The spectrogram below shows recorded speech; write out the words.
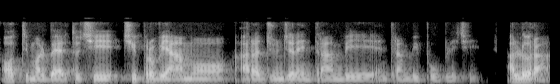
Ottimo Alberto, ci, ci proviamo a raggiungere raggiungere entrambi, entrambi i pubblici. Allora,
